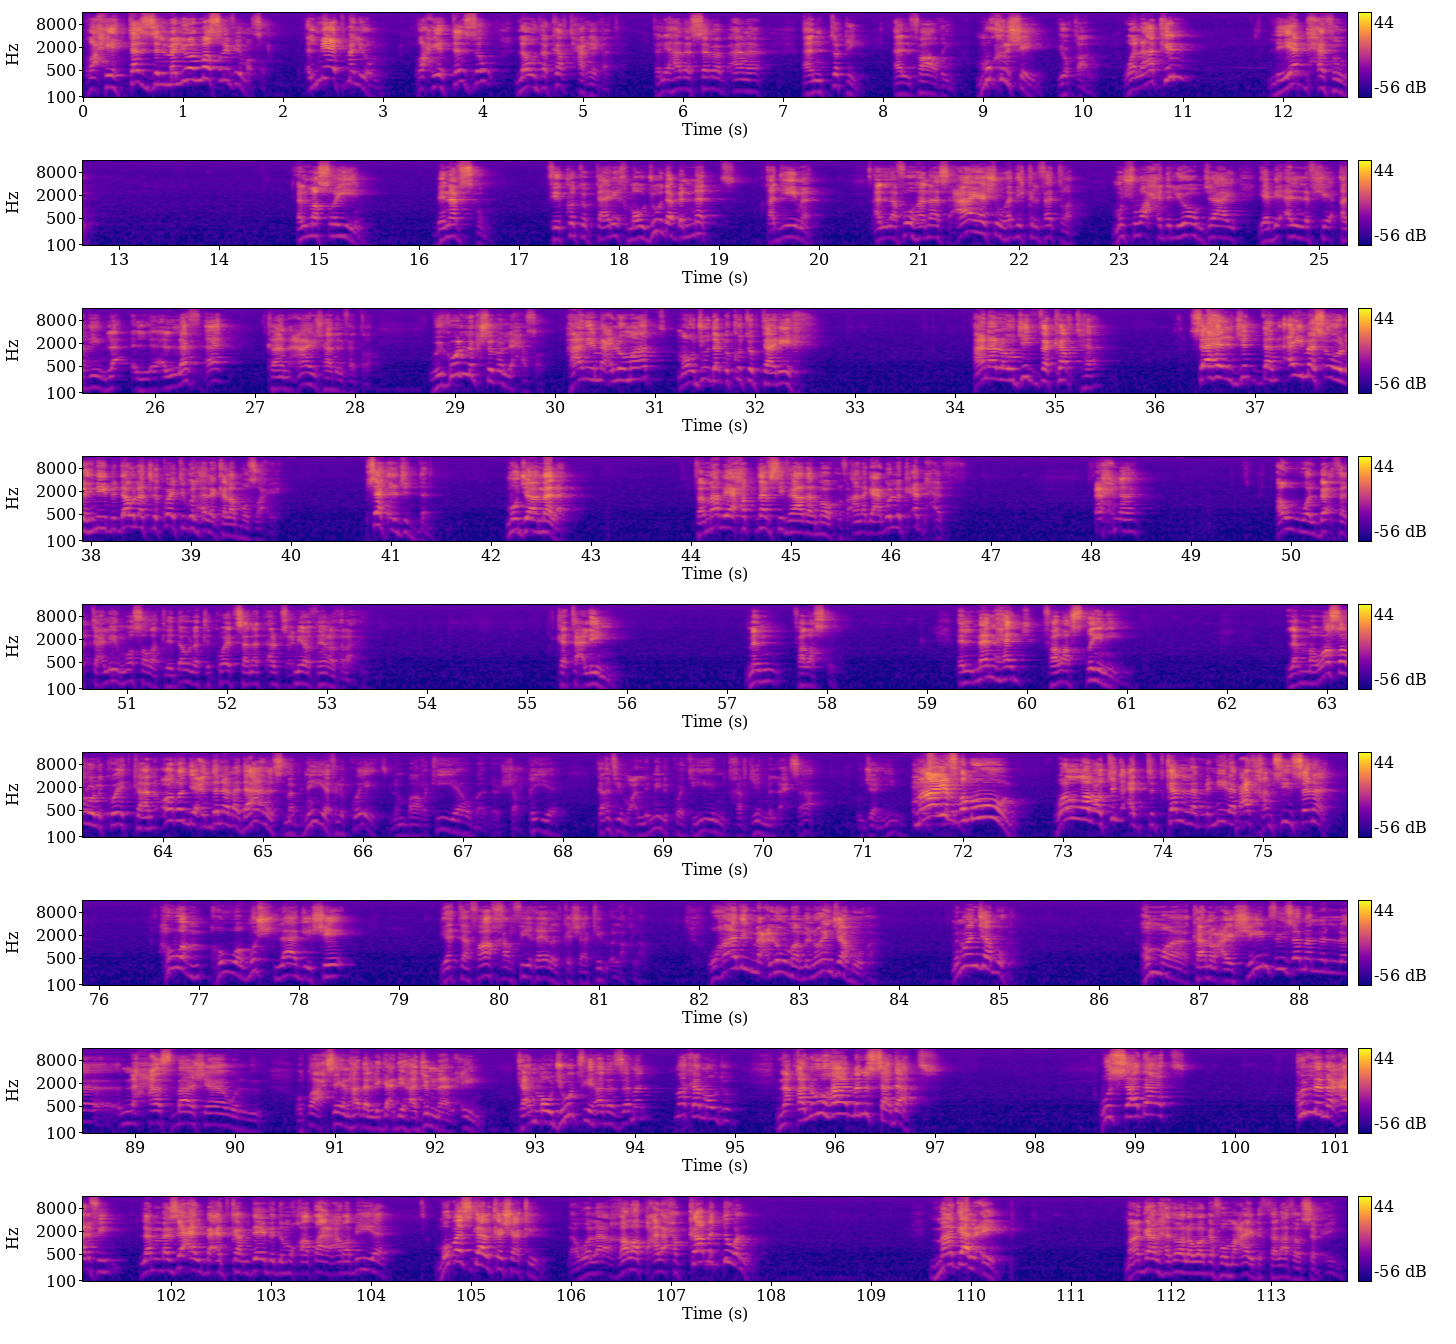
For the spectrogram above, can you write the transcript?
راح يهتز المليون مصري في مصر المئة مليون راح يهتزوا لو ذكرت حقيقتها فلهذا السبب أنا أنتقي الفاظي مو كل شيء يقال ولكن ليبحثوا المصريين بنفسهم في كتب تاريخ موجودة بالنت قديمة ألفوها ناس عايشوا هذيك الفترة. مش واحد اليوم جاي يبي الف شيء قديم. لا اللي ألفها كان عايش هذه الفترة. ويقول لك شنو اللي حصل؟ هذه المعلومات موجودة بكتب تاريخ. أنا لو جيت ذكرتها سهل جدا. أي مسؤول هني بدولة الكويت يقول هذا كلام مو صحيح. سهل جدا. مجاملة. فما ابي أحط نفسي في هذا الموقف. أنا قاعد أقول لك ابحث. إحنا أول بعثة تعليم وصلت لدولة الكويت سنة 1932 كتعليم. من فلسطين. المنهج فلسطيني. لما وصلوا الكويت كان اوريدي عندنا مدارس مبنية في الكويت المباركيه والشرقيه كان في معلمين كويتيين متخرجين من الاحساء وجايين. ما يفهمون. والله لو تقعد تتكلم مني لبعد خمسين سنة. هو هو مش لاقي شيء يتفاخر فيه غير الكشاكيل والأقلام. وهذه المعلومة من وين جابوها؟ من وين جابوها؟ هم كانوا عايشين في زمن النحاس باشا وطه حسين هذا اللي قاعد يهاجمنا الحين. كان موجود في هذا الزمن؟ ما كان موجود. نقلوها من السادات. والسادات كلنا عارفين لما زعل بعد كام ديفيد المقاطعة العربية مو بس قال كشاكيل لا ولا غلط على حكام الدول. ما قال عيب. ما قال هذول وقفوا معي بال 73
